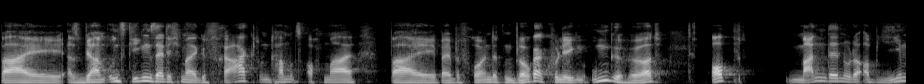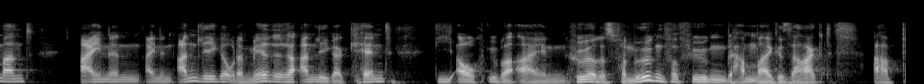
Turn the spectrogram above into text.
bei, also wir haben uns gegenseitig mal gefragt und haben uns auch mal bei, bei befreundeten Blogger-Kollegen umgehört, ob man denn oder ob jemand einen, einen Anleger oder mehrere Anleger kennt, die auch über ein höheres Vermögen verfügen. Wir haben mal gesagt, ab,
